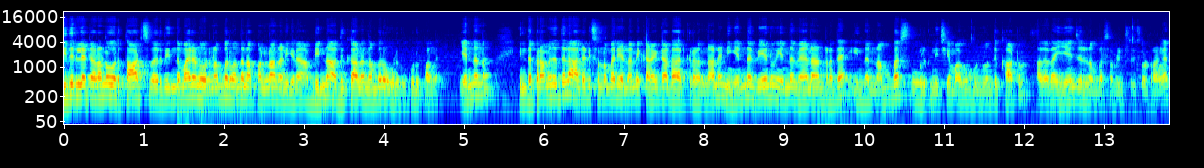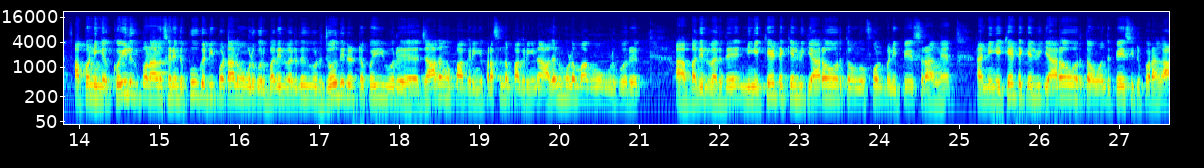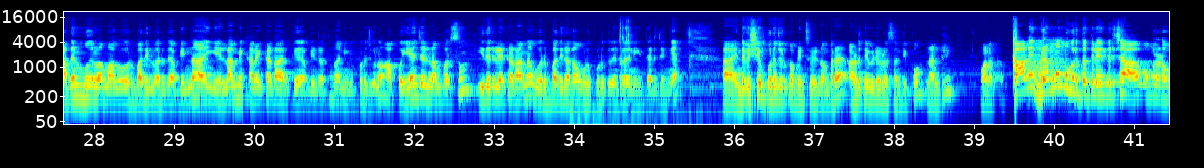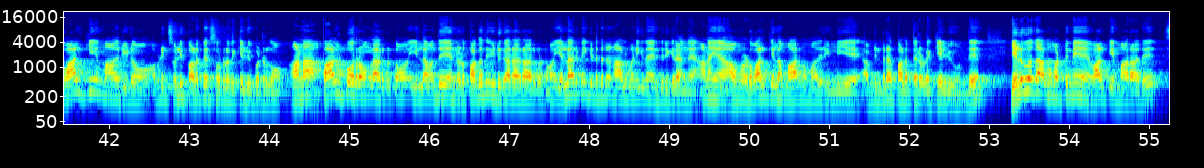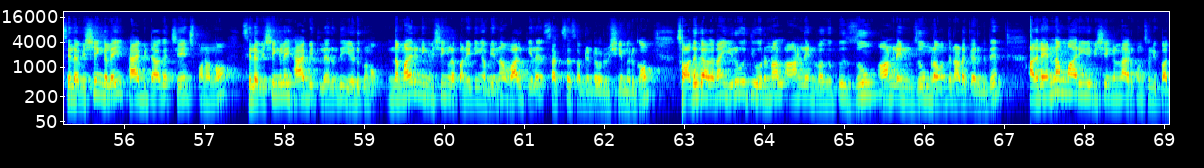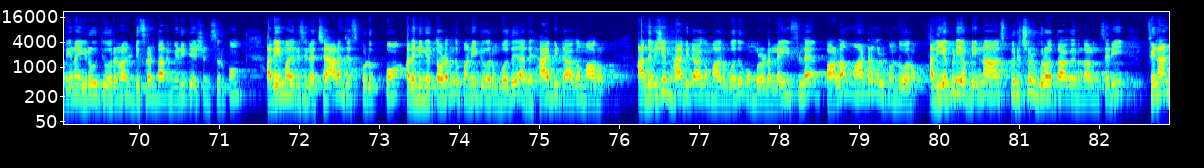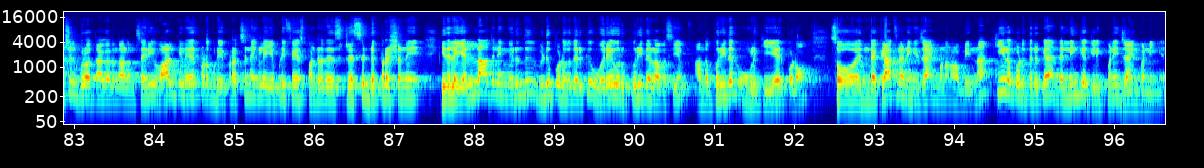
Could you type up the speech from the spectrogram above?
இது ரிலேட்டடான ஒரு தாட்ஸ் வருது இந்த மாதிரியான ஒரு நம்பர் வந்து நான் பண்ணலாம்னு நினைக்கிறேன் அப்படின்னா அதுக்கான நம்பர் உங்களுக்கு கொடுப்பாங்க. என்னென்னா இந்த பிரபஞ்சத்தில் ஆல்ரெடி சொன்ன மாதிரி எல்லாமே கனெக்டடாக இருக்கிறதுனால நீங்கள் என்ன வேணும் என்ன வேணான்றதை இந்த நம்பர்ஸ் உங்களுக்கு நிச்சயமாக முன் வந்து காட்டும். அதை தான் ஏஞ்சல் நம்பர்ஸ் அப்படின்னு சொல்லி சொல்கிறாங்க அப்போ நீங்கள் கோயிலுக்கு போனாலும் சரி இந்த பூ கட்டி போட்டாலும் உங்களுக்கு ஒரு பதில் வருது. ஒரு ஜோதிடர்கிட்ட போய் ஒரு ஜாதகம் பார்க்குறீங்க பிரசன்னம் பார்க்குறீங்கன்னா அதன் மூலமாகவும் உங்களுக்கு ஒரு பதில் வருது. நீங்கள் கேட்ட கேள்விக்கு யாரோ ஒருத்தவங்க ஃபோன் பண்ணி பேசுகிறாங்க நீங்கள் கேட்ட கேள்விக்கு யாரோ ஒருத்தவங்க வந்து பேசிட்டு போகிறாங்க அதன் மூலமாக ஒரு பதில் வருது அப்படின்னா இங்கே எல்லாமே கனெக்டடாக இருக்குது அப்படின்றத தான் நீங்கள் புரிஞ்சுக்கணும். அப்போ ஏஞ்சல் நம்பர்ஸும் இது ரிலேட்டடான ஒரு பதிலாக தான் உங்களுக்கு கொடுக்குதுன்றதை நீங்கள் தெரிஞ்சுங்க. இந்த விஷயம் புரிஞ்சிருக்கும் அப்படின்னு சொல்லி நம்புறேன். அடுத்த வீடியோவில் சந்திப்போம். நன்றி. வணக்கம். காலை பிரம்ம முகூர்த்தத்தில் எந்திரிச்சா உங்களோட வாழ்க்கையே மாறிடும் அப்படின்னு சொல்லி பல பேர் சொல்றது கேள்விப்பட்டிருக்கோம். ஆனா பால் போடுறவங்களா இருக்கட்டும் இல்ல வந்து என்னோட பக்கத்து வீட்டுக்காரரா இருக்கட்டும் எல்லாருமே கிட்டத்தட்ட நாலு மணிக்கு தான் எந்திரிக்கிறாங்க. ஆனா அவங்களோட வாழ்க்கையில மாறின மாதிரி இல்லையே. அப்படின்ற பல பேரோட கேள்வி உண்டு. எழுவதால் மட்டுமே வாழ்க்கை மாறாது. சில விஷயங்களை ஹேபிட்டாக சேஞ்ச் பண்ணணும். சில விஷயங்களை ஹேபிட்ல இருந்து எடுக்கணும். இந்த மாதிரி நீங்க விஷயங்களை பண்ணிட்டீங்க அப்படின்னா வாழ்க்கையில சக்சஸ் அப்படின்ற ஒரு விஷயம் இருக்கும். ஸோ அதுக்காக தான் இருபத்தி ஒரு நாள் ஆன்லைன் வகுப்பு ஜூம் ஆன்லைன் ஜூம்ல வந்து நடக்க இருக்குது. அதுல என்ன மாதிரி விஷயங்கள்லாம் இருக்கும்னு சொல்லி பார்த்தீங்கன்னா இருபத்தி ஒரு நாள் டிஃப்ரெண்டான மெடிடேஷன்ஸ் இருக்கும். அதே மாதிரி சில சேலஞ்சஸ் கொடுப்போம். அதை நீங்க தொடர்ந்து பண்ணிட்டு வரும்போது அது ஹேபிட்டாக மாறும். அந்த விஷயம் ஹேபிட்டாக மாறும்போது உங்களோட லைஃப்பில் பல மாற்றங்கள் கொண்டு வரும். அது எப்படி அப்படின்னா ஸ்பிரிச்சுவல் குரோத்தாக இருந்தாலும் சரி ஃபினான்ஷியல் குரோத்தாக இருந்தாலும் சரி வாழ்க்கையில் ஏற்படக்கூடிய பிரச்சனைகளை எப்படி ஃபேஸ் பண்ணுறது ஸ்ட்ரெஸ் டிப்ரெஷனு இதில் எல்லாத்துலேயும் இருந்து விடுபடுவதற்கு ஒரே ஒரு புரிதல் அவசியம். அந்த புரிதல் உங்களுக்கு ஏற்படும். ஸோ இந்த கிளாஸில் நீங்கள் ஜாயின் பண்ணணும் அப்படின்னா கீழே கொடுத்துருக்க அந்த லிங்கை கிளிக் பண்ணி ஜாயின் பண்ணிங்க.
